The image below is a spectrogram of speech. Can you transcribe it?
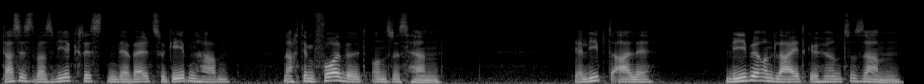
das ist, was wir Christen der Welt zu geben haben, nach dem Vorbild unseres Herrn. Er liebt alle, Liebe und Leid gehören zusammen.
